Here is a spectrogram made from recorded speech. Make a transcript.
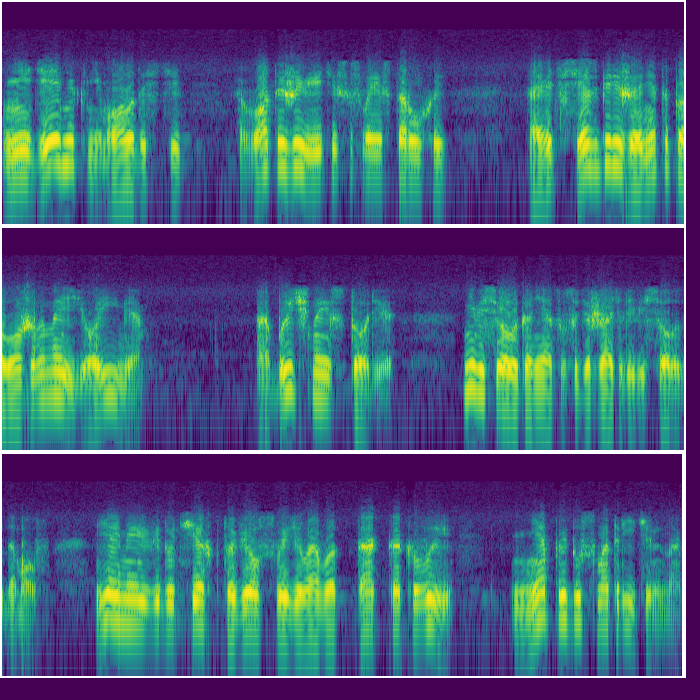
Ни денег, ни молодости. Вот и живите со своей старухой. А ведь все сбережения-то положены на ее имя. Обычная история. Не веселый конец у содержателей веселых домов. Я имею в виду тех, кто вел свои дела вот так, как вы, непредусмотрительно.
